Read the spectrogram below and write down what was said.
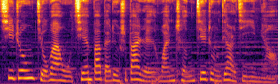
其中九万五千八百六十八人完成接种第二剂疫苗。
